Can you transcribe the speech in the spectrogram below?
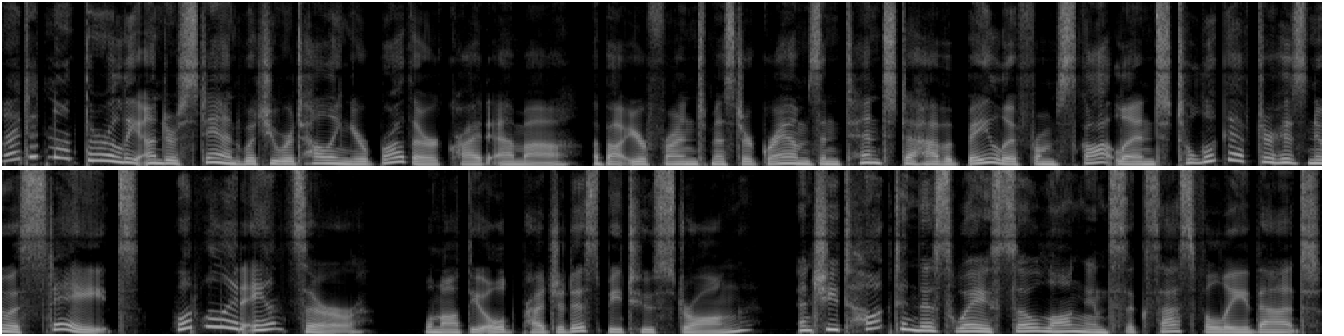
I did not thoroughly understand what you were telling your brother, cried Emma, about your friend Mr. Graham's intent to have a bailiff from Scotland to look after his new estate. What will it answer? Will not the old prejudice be too strong? And she talked in this way so long and successfully that,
